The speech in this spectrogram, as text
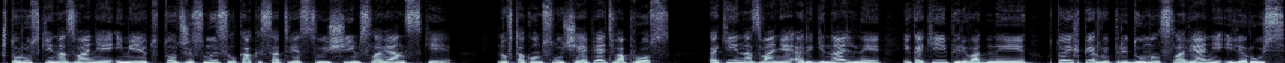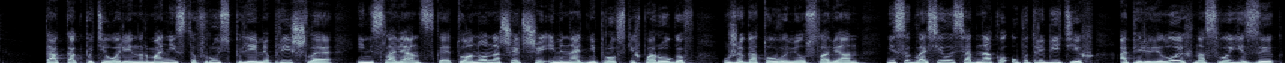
что русские названия имеют тот же смысл, как и соответствующие им славянские. Но в таком случае опять вопрос, какие названия оригинальные и какие переводные, кто их первый придумал, славяне или Русь? Так как по теории норманистов Русь племя пришлое и не славянское, то оно, нашедшее имена днепровских порогов, уже готовыми у славян, не согласилось, однако, употребить их, а перевело их на свой язык.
